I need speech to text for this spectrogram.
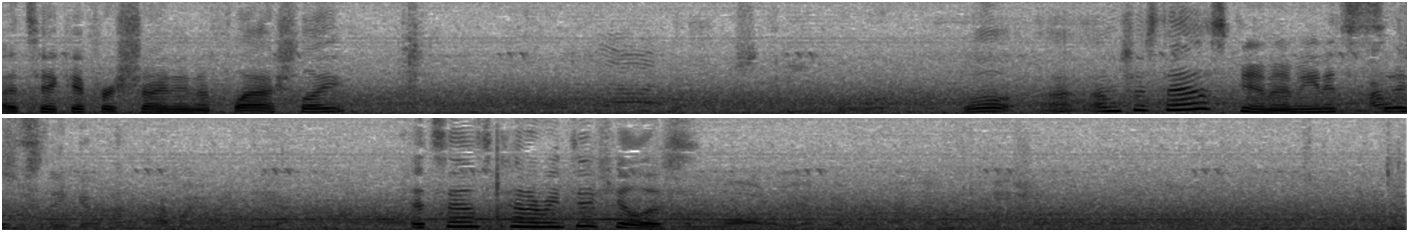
a ticket for shining a flashlight? Well, I, I'm just asking. I mean, it's, I was it's just thinking, I don't have my ID on my wallet. it sounds kind of ridiculous. Some law where you have to have your identification or whatever. Pop, uh, the money is the best.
